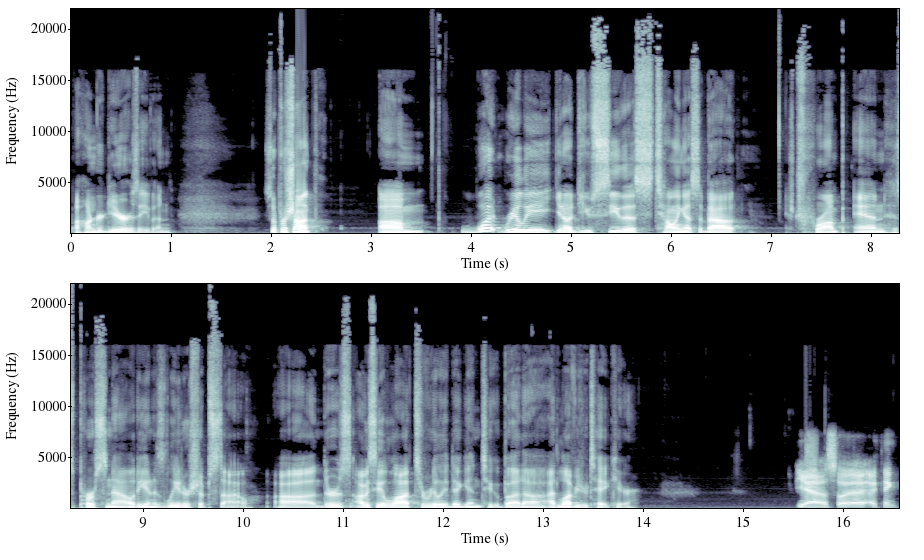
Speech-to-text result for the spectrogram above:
100 years, even. So, Prashant, um, what really, you know, do you see this telling us about Trump and his personality and his leadership style? Uh, there's obviously a lot to really dig into, but uh, I'd love your take here. Yeah, so I, I, think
